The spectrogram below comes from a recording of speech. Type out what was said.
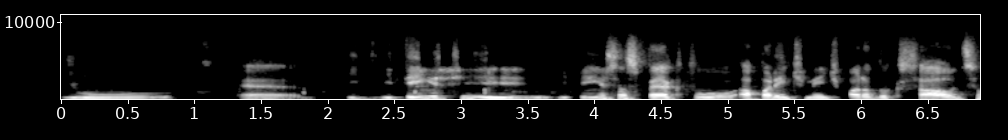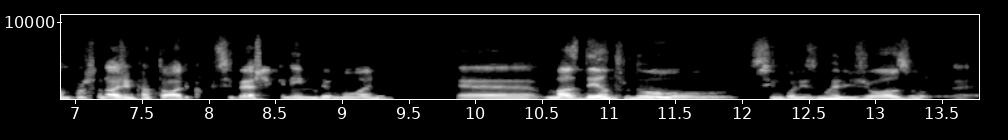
E o... É, e, e, tem esse, e tem esse aspecto aparentemente paradoxal de ser um personagem católico que se veste que nem um demônio, é, mas dentro do simbolismo religioso, é,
